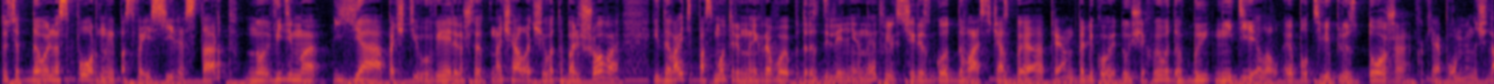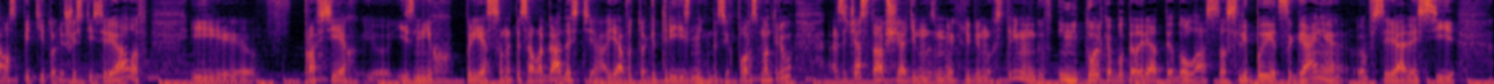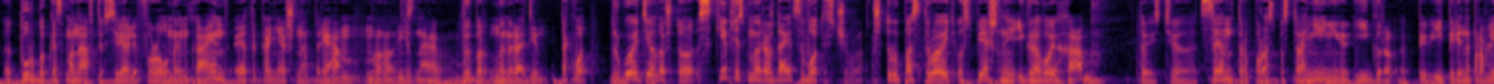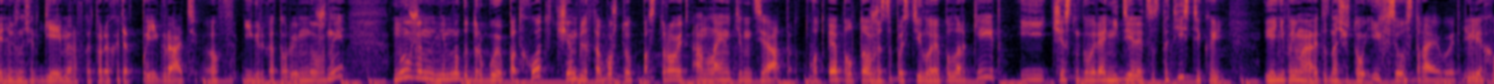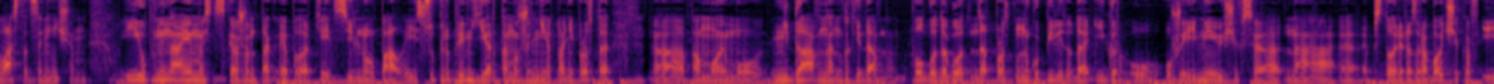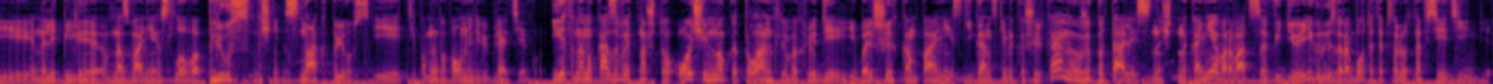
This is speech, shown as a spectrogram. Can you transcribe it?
То есть это довольно спорный по своей силе старт, но, видимо, я почти уверен, что это начало чего-то большого, и давайте посмотрим на игровое подразделение Netflix через год-два. Сейчас бы я прям далеко идущих выводов бы не делал. Apple TV Plus тоже, как я помню, начинал с пяти то ли шести сериалов, и про всех э, из них пресса написала гадости, а я в итоге три из них до сих пор смотрю. А сейчас это вообще один из моих любимых стримингов, и не только благодаря Теду Ласса. «Слепые цыгане» в сериале «Си», «Турбо-космонавты» в сериале «For All Mankind» — это, конечно, прям, не знаю, выбор номер один. Так вот, другое дело, что скепсис мой рождается вот из чего. Чтобы построить успешный игровой хаб, то есть э, центр по распространению игр и перенаправлению, значит, геймеров, которые хотят поиграть в игры, которые им нужны, нужен немного другой подход, чем для того, чтобы построить онлайн-кинотеатр. Вот Apple тоже запустила Apple Arcade и, честно говоря, не делится статистикой. Я не понимаю, это значит, что их все устраивает или хвастаться нечем. И упоминаемость, скажем так, Apple Arcade сильно упала, и суперпремьер там уже нету. Они просто, э, по-моему, недавно, ну как недавно, полгода-год назад просто накупили туда игр у уже имеющихся на э, App Store разработчиков и налепили в название слово плюс, точнее, знак плюс, и типа мы пополнили библиотеку. И это нам указывает на что? Очень много талантливых людей и больших компаний с гигантскими кошельками уже пытались, значит, на коне ворваться в видеоигры и заработать абсолютно все деньги.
